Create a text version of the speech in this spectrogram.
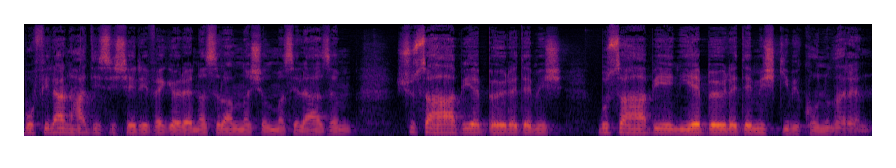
bu filan hadisi şerife göre nasıl anlaşılması lazım, şu sahabiye böyle demiş, bu sahabiye niye böyle demiş gibi konuların,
